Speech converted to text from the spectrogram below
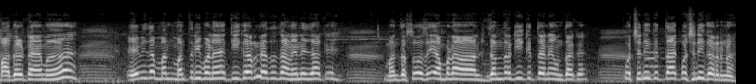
ਬਾਦਲ ਟਾਈਮ ਇਹ ਵੀ ਤਾਂ ਮੰਤਰੀ ਬਣਿਆ ਕੀ ਕਰ ਲਿਆ ਲੁਧਿਆਣੇ ਨੇ ਜਾ ਕੇ? ਮੈਨੂੰ ਦੱਸੋ ਅਸੀਂ ਆਪਣਾ ਜੰਦਰ ਕੀ ਕੀਤਾ ਨੇ ਹੁਣ ਤੱਕ? ਕੁਝ ਨਹੀਂ ਕੀਤਾ ਕੁਝ ਨਹੀਂ ਕਰਨਾ।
